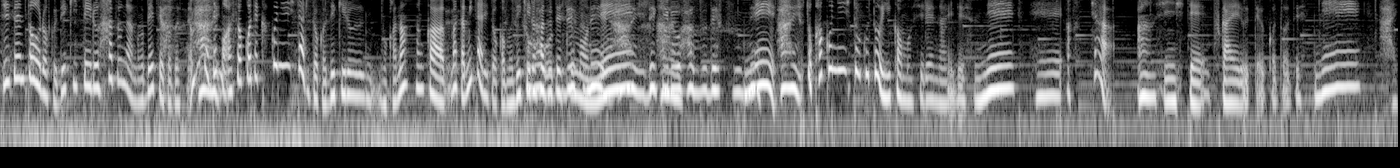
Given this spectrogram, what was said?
事前登録できてるはずなのでということですね。またでもあそこで確認したりとかできるのかな、なんかまた見たりとかもできるはずですもんね。ねはい、できるはずですね。ねはい、ちょっと確認しておくといいかもしれないですね。へあじゃあ安心して使えるということですね。はい。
